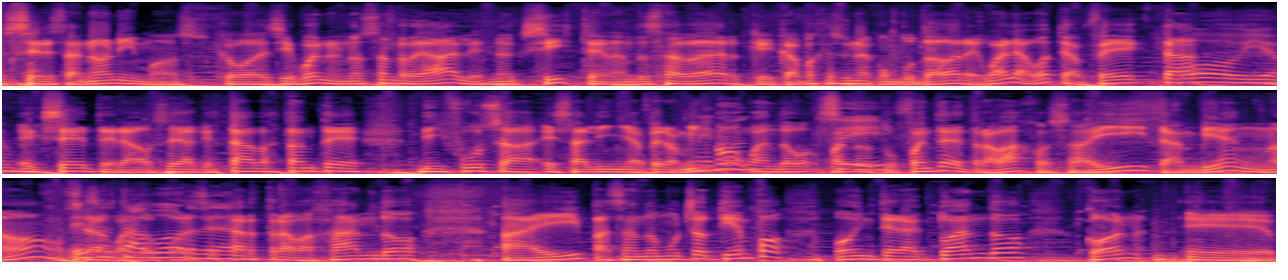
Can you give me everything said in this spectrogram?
seres anónimos, que vos decís, bueno, no son reales, no existen, andás a ver, que capaz que es una computadora, igual a vos te afecta, Obvio. etcétera. O sea que está bastante difusa esa línea, pero mismo con- cuando, cuando sí. tu fuente de trabajo es ahí también, ¿no? O sea, cuando podés estar trabajando ahí, pasando mucho tiempo o interactuando con eh,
